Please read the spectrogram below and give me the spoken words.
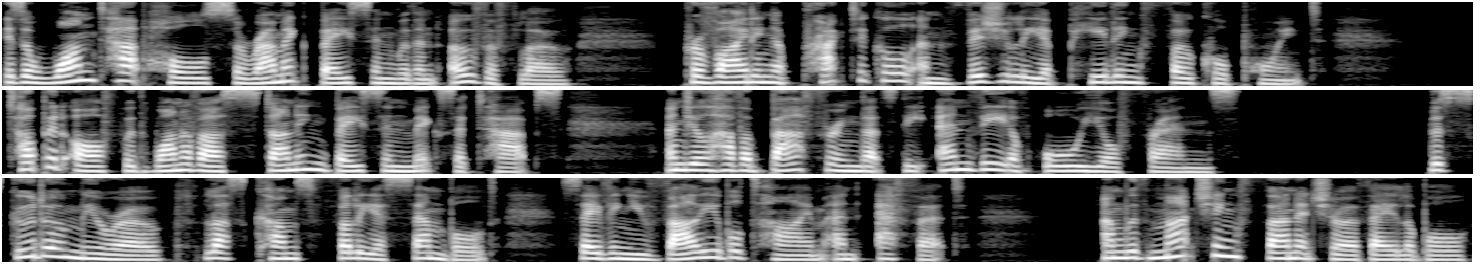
is a one tap hole ceramic basin with an overflow, providing a practical and visually appealing focal point. Top it off with one of our stunning basin mixer taps, and you'll have a bathroom that's the envy of all your friends. The Scudo Muro Plus comes fully assembled, saving you valuable time and effort. And with matching furniture available,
